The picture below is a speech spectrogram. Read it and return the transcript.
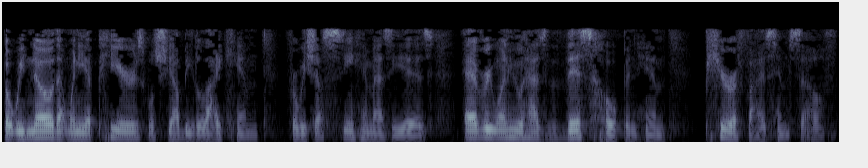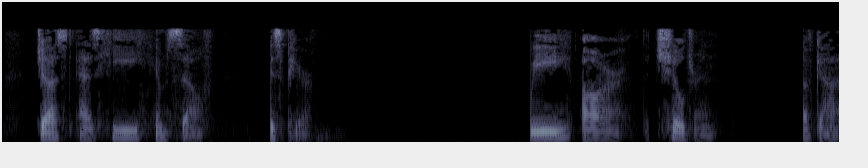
But we know that when He appears, we shall be like Him, for we shall see Him as He is. Everyone who has this hope in Him purifies himself, just as He Himself is pure. We are the children of God.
